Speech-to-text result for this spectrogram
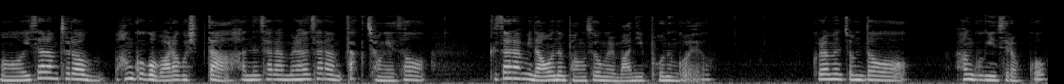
어, 이 사람처럼 한국어 말하고 싶다 하는 사람을 한 사람 딱 정해서 그 사람이 나오는 방송을 많이 보는 거예요. 그러면 좀 더 한국인스럽고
